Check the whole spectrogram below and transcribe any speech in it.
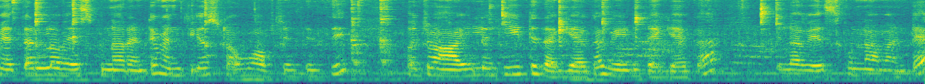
మెథడ్లో వేసుకున్నారంటే మంచిగా స్టవ్ ఆఫ్ చేసేసి కొంచెం ఆయిల్ హీట్ తగ్గాక వేడి తగ్గాక ఇలా వేసుకున్నామంటే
